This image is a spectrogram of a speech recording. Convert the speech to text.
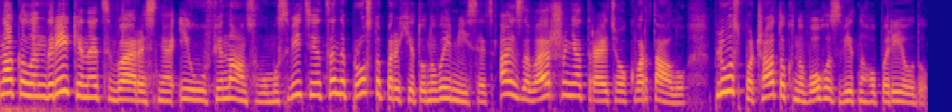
На календарі кінець вересня, і у фінансовому світі це не просто перехід у новий місяць, а й завершення третього кварталу, плюс початок нового звітного періоду.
